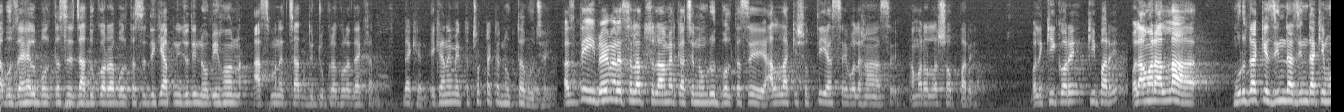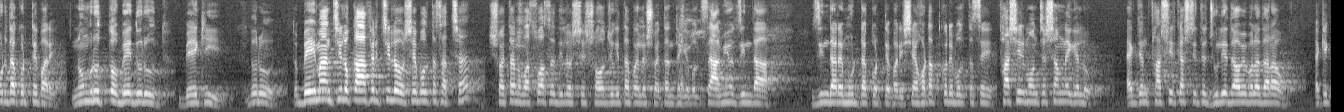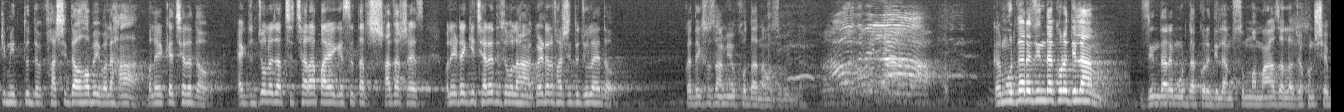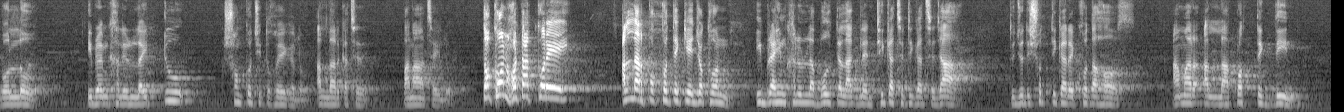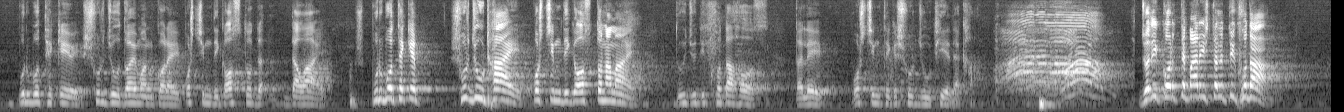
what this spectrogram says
আবু জাহেল বলতেছে, জাদুকররা বলতেছে, দেখি আপনি যদি নবী হন, আসমানের চাঁদ দুই টুকরা করে দেখান। দেখেন, এখানে আমি একটা ছোট্ট একটা নুক্তা বুঝাই। আজকে ইব্রাহিম আলাইসাল্লামের কাছে নমরুদ বলতেছে, আল্লাহ কি সত্যি আছে? বলে হ্যাঁ আছে। আমার আল্লাহ সব পারে। বলে, কি করে? কি পারে? বলে, আমার আল্লাহ মুর্দাকে জিন্দা জিন্দাকে মুর্দা করতে পারে? নমরুদ তো বেদুরুদ। বে কি? দুরুদ। তো বেঈমান ছিল, কাফের ছিল, সে বলতেছে আচ্ছা শয়তান ওয়াসওয়াসা দিল, সে সহযোগিতা পাইলো শয়তান থেকে। বলছে আমিও জিন্দা জিন্দারে মুর্দা করতে পারি। সে হঠাৎ করে বলতেছে, ফাঁসির মঞ্চের সামনে গেল। একজন ফাঁসির কাষ্টিতে ঝুলিয়ে দেওয়া হবে বলে দাঁড়াও। একে কি মৃত্যু ফাঁসি দেওয়া হবে? বলে হ্যাঁ। বলে, একে ছেড়ে দাও। একজন চলে যাচ্ছে, ছাড়া পায়ে গেছে তার সাজা শেষ। বলে, এটা কি ছেড়ে দিছে? বলে হ্যাঁ। কয়টার ফাঁসিতে ঝুলাই দাও। কয় দেখছ আমিও খোদা, নাউজুবিল্লাহ। কারণ মুর্দারে জিন্দা করে দিলাম। জিন্দারে মুর্দা করে দিলাম। সুম্মা মারাজ আল্লাহ যখন সে বলল, ইব্রাহিম খালিলুল্লাহ একটু সংকুচিত হয়ে গেল। আল্লাহর কাছে পানা চাইলো। তখন হঠাৎ করে আল্লাহর পক্ষ থেকে যখন ইব্রাহিম খালুল্লাহ বলতে লাগলেন, ঠিক আছে ঠিক আছে, যা। তুই যদি সত্যিকারে খোদা হস, আমার আল্লাহ প্রত্যেক দিন পূর্ব থেকে সূর্য উদয়মান করায়, পশ্চিম দিকে অস্ত দেওয়ায়, পূর্ব থেকে সূর্য উঠায়, পশ্চিম দিকে অস্ত নামায়, তুই যদি খোদা হস, তাহলে পশ্চিম থেকে সূর্য উঠিয়ে দেখা। যদি করতে পারিস, তাহলে তুই খোদা।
